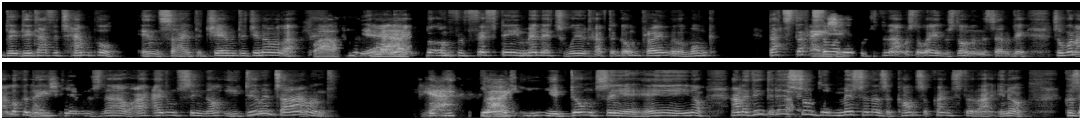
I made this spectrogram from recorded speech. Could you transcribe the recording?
they'd have a temple inside the gym. Did you know that? Wow. Yeah, yeah. yeah. But for 15 minutes, we would have to go and pray with a monk. That's that's Amazing. the way it was, that was the way it was done in the 70s. So when I look at Amazing. these gyms now, I, I don't see not you do in Thailand. Yeah, don't, you don't see it here, you know. And I think there is something missing as a consequence to that, you know, because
